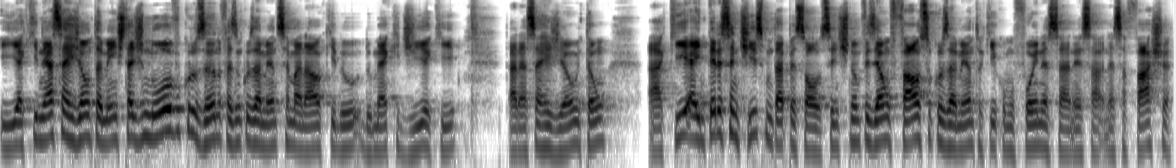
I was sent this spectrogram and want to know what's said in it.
E aqui nessa região também a gente está de novo cruzando, fazendo um cruzamento semanal aqui do, do MACD aqui, tá? nessa região. Então aqui é interessantíssimo, tá, pessoal? Se a gente não fizer um falso cruzamento aqui, como foi nessa, nessa, nessa faixa,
